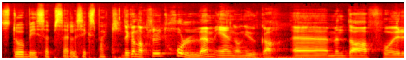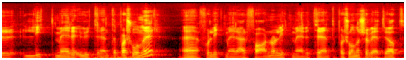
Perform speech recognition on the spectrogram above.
stor biceps eller sixpack? Det kan absolutt holde dem én gang i uka, eh, men da for litt mer utrente personer, eh, for litt mer erfarne og litt mer trente personer, så vet vi at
